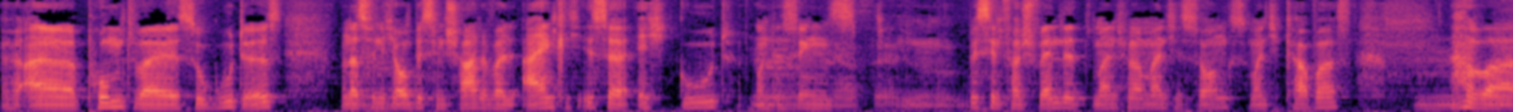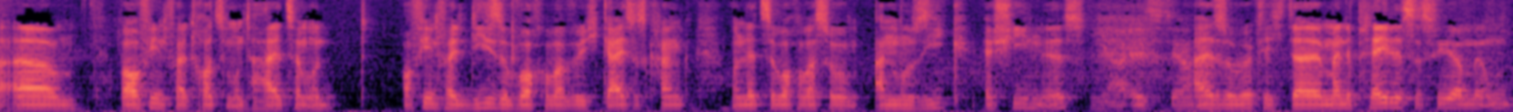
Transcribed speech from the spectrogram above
äh, pumpt, weil es so gut ist. Und das finde ich auch ein bisschen schade, weil eigentlich ist er echt gut und Mhm, deswegen ja, ist safe. ein bisschen verschwendet manchmal manche Songs, manche Covers. Mhm. Aber ähm, war auf jeden Fall trotzdem unterhaltsam und auf jeden Fall diese Woche war wirklich geisteskrank und letzte Woche, was so an Musik erschienen ist. Ja, ist, ja. Also wirklich, da, meine Playlist ist wieder um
